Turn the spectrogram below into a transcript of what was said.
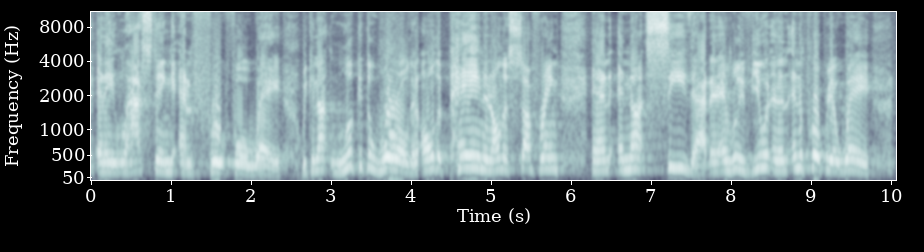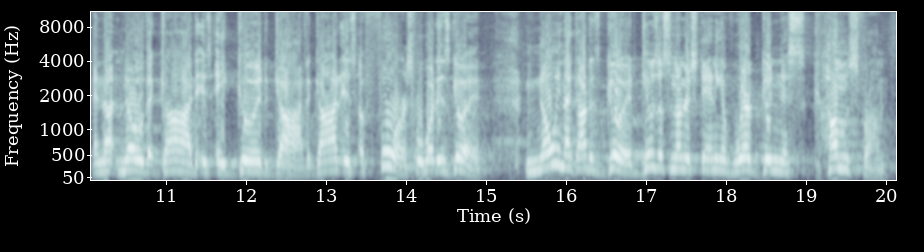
in a lasting and fruitful way. We cannot look at the world and all the pain and all the suffering and, and not see that and, and really view it in an inappropriate way and not know that God is a good God, that God is a force for what is good. Knowing that God is good gives us an understanding of where goodness comes from.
